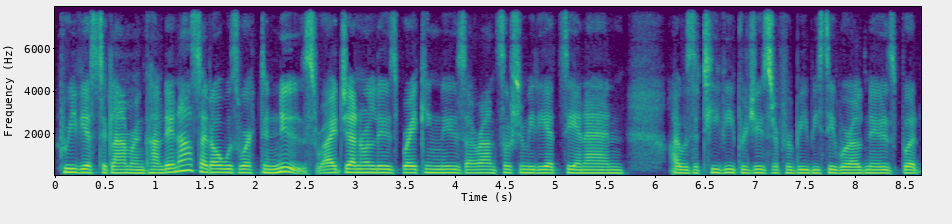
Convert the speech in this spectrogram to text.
previous to Glamour and Condé Nast, I'd always worked in news, right? General news, breaking news. I ran social media at CNN. I was a TV producer for BBC World News, but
